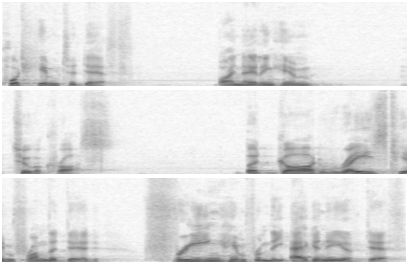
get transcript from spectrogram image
put him to death by nailing him to a cross. But God raised him from the dead, freeing him from the agony of death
